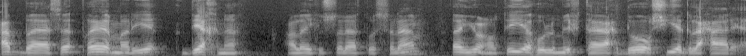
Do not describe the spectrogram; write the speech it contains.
عباس بيغمري ديخنا عليه الصلاة والسلام. أن يعطيه المفتاح دور شيق لحارئ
